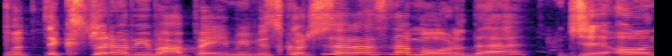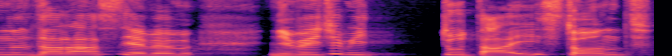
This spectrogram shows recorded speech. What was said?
pod teksturami mapy i mi wyskoczy zaraz na mordę? Czy on zaraz, nie wiem, nie wyjdzie mi tutaj, stąd?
